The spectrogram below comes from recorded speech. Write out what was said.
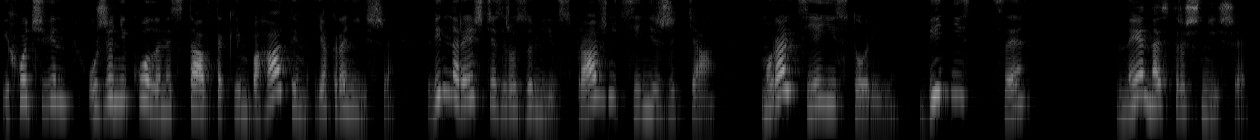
І хоч він уже ніколи не став таким багатим, як раніше, він нарешті зрозумів справжню цінність життя. Мораль цієї історії бідність це не найстрашніше.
